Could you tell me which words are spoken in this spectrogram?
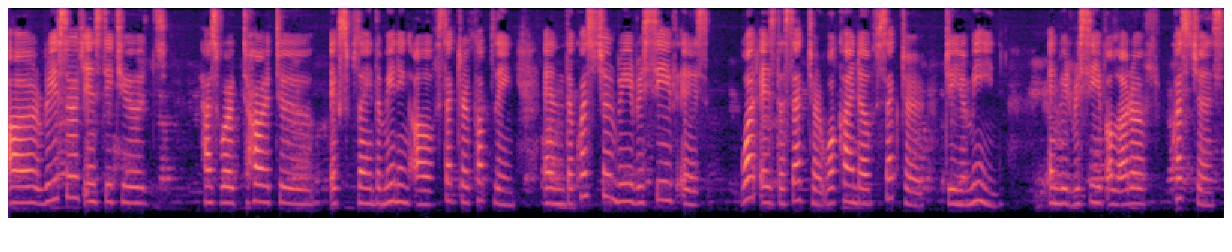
Our research institute has worked hard to explain the meaning of sector coupling, and the question we receive is what is the sector? What kind of sector do you mean? And we receive a lot of questions.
